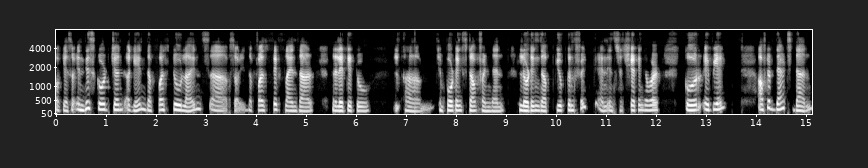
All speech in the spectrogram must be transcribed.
Okay, so in this code chunk again, the first two lines, uh, sorry, the first six lines are related to um, importing stuff and then loading the kubeconfig and instantiating our core API. After that's done,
